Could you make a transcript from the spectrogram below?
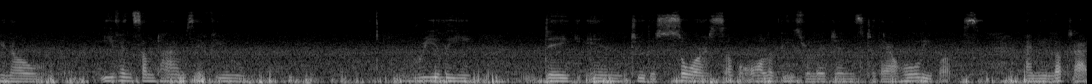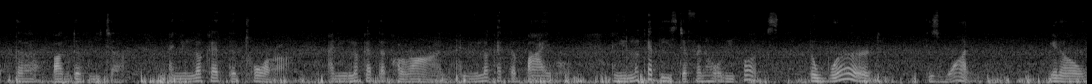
You know, even sometimes if you really dig into the source of all of these religions to their holy books and you look at the Bhagavad Gita and you look at the Torah and you look at the Quran and you look at the Bible and you look at these different holy books, the word is one. You know,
